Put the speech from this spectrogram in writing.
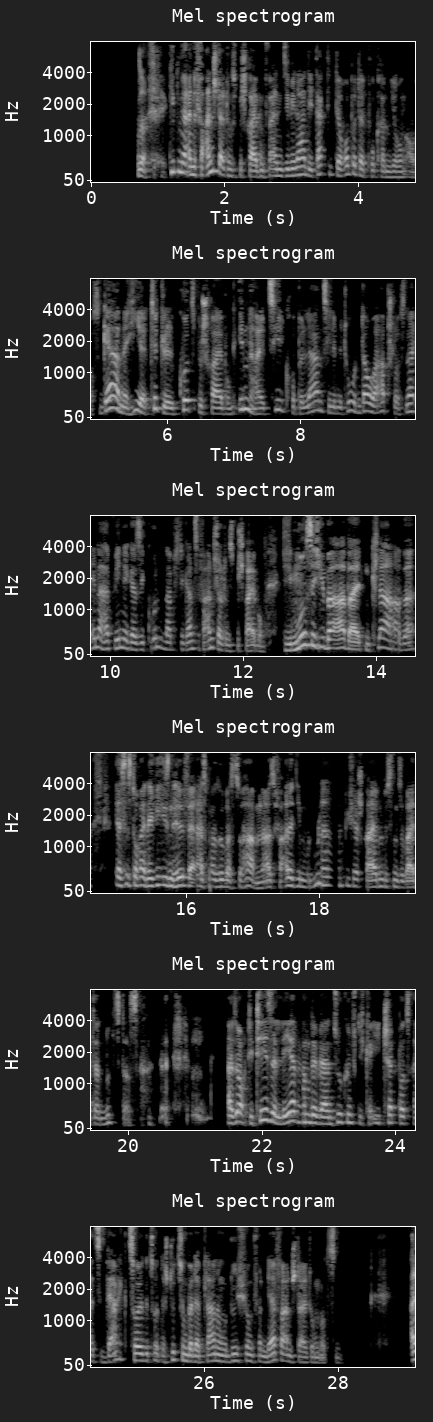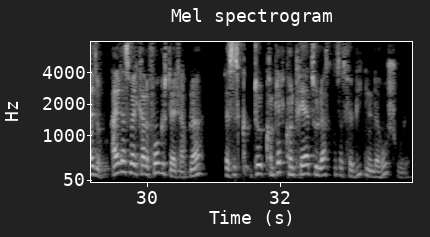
So, gib mir eine Veranstaltungsbeschreibung für ein Seminar Didaktik der Roboterprogrammierung aus. Gerne hier Titel, Kurzbeschreibung, Inhalt, Zielgruppe, Lernziele, Methoden, Dauer, Abschluss. Ne? Innerhalb weniger Sekunden habe ich eine ganze Veranstaltungsbeschreibung. Die muss ich überarbeiten, klar, aber es ist doch eine Riesenhilfe, erstmal sowas zu haben. Ne? Also für alle, die Modulhandbücher schreiben müssen und so weiter, nutzt das. Also auch die These, Lehrende werden zukünftig KI-Chatbots als Werkzeuge zur Unterstützung bei der Planung und Durchführung von Lehrveranstaltungen nutzen. Also, all das, was ich gerade vorgestellt habe, ne, das ist komplett konträr zu, lasst uns das verbieten in der Hochschule.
